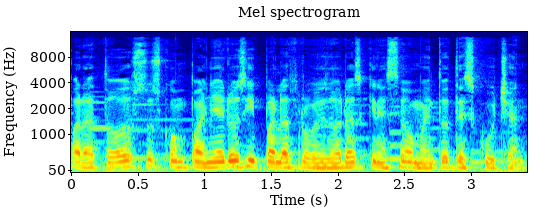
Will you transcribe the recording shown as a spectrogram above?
para todos tus compañeros y para las profesoras que en este momento te escuchan.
